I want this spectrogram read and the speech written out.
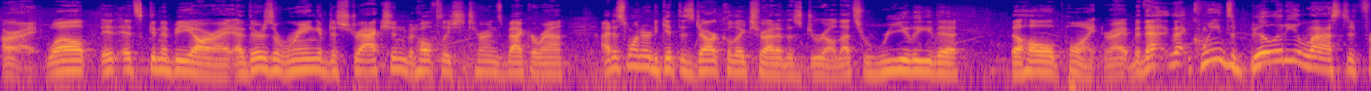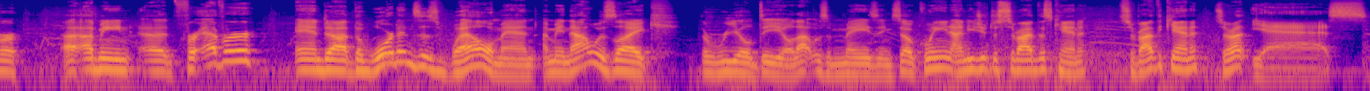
Alright, well, it, it's gonna be alright. Uh, there's a ring of distraction, but hopefully she turns back around. I just want her to get this Dark Elixir out of this drill. That's really the the whole point, right? But that, that Queen's ability lasted for uh, I mean, uh, forever, and uh, the Wardens as well, man. I mean, that was like the real deal. That was amazing. So, Queen, I need you to survive this cannon. Survive the cannon. Survive. Yes.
